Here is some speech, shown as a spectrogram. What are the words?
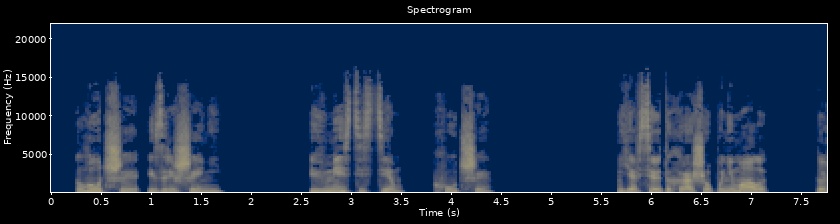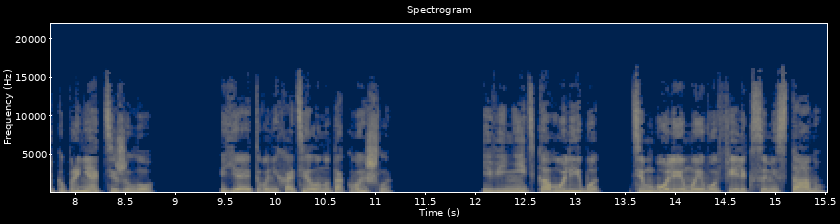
— лучшее из решений. И вместе с тем худшее. Я все это хорошо понимала, только принять тяжело, я этого не хотела, но так вышло. И винить кого-либо, тем более моего Феликса, не стану.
